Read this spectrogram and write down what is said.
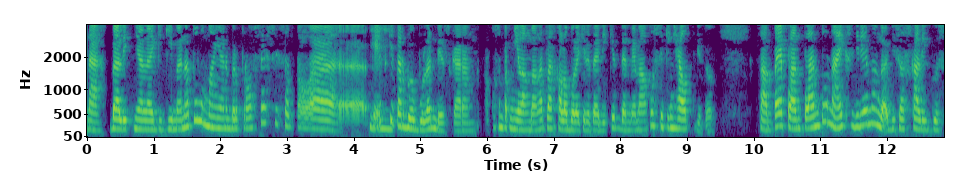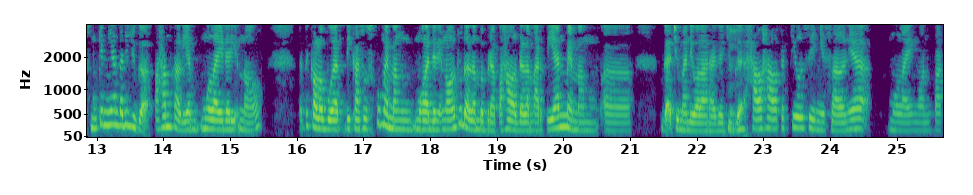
Nah baliknya lagi gimana tuh lumayan berproses sih setelah kayak mm -hmm. sekitar dua bulan deh sekarang. Aku sempat ngilang banget lah kalau boleh cerita dikit dan memang aku seeking help gitu. Sampai pelan-pelan tuh naik jadi emang nggak bisa sekaligus. Mungkin yang tadi juga paham kali ya mulai dari nol tapi kalau buat di kasusku memang mulai dari nol itu dalam beberapa hal. Dalam artian memang uh, cuma di olahraga juga. Hal-hal kecil sih misalnya mulai ngontak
